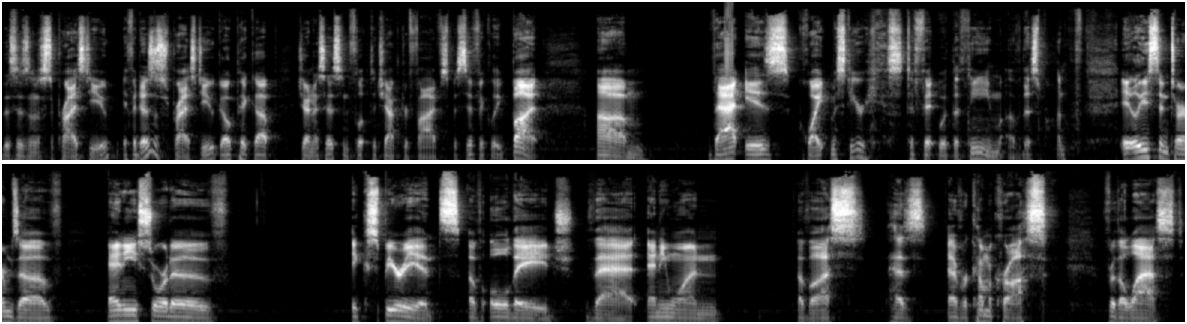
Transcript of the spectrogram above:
this isn't a surprise to you. If it is a surprise to you, go pick up Genesis and flip to chapter 5 specifically. But um, that is quite mysterious to fit with the theme of this month, at least in terms of any sort of experience of old age that anyone of us has ever come across for the last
